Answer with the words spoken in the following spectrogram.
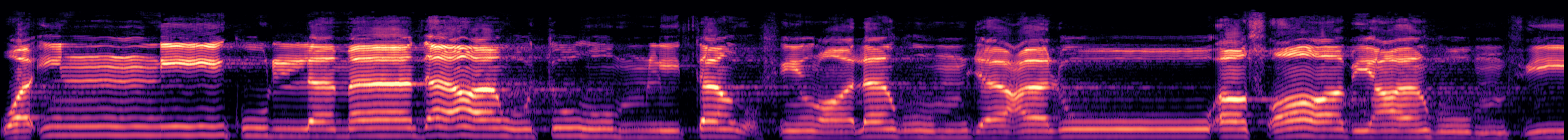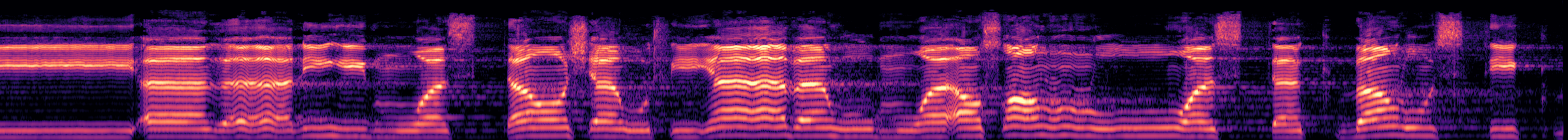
واني كلما دعوتهم لتغفر لهم جعلوا اصابعهم في اذانهم واستغشوا ثيابهم واصروا واستكبروا استكبارا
